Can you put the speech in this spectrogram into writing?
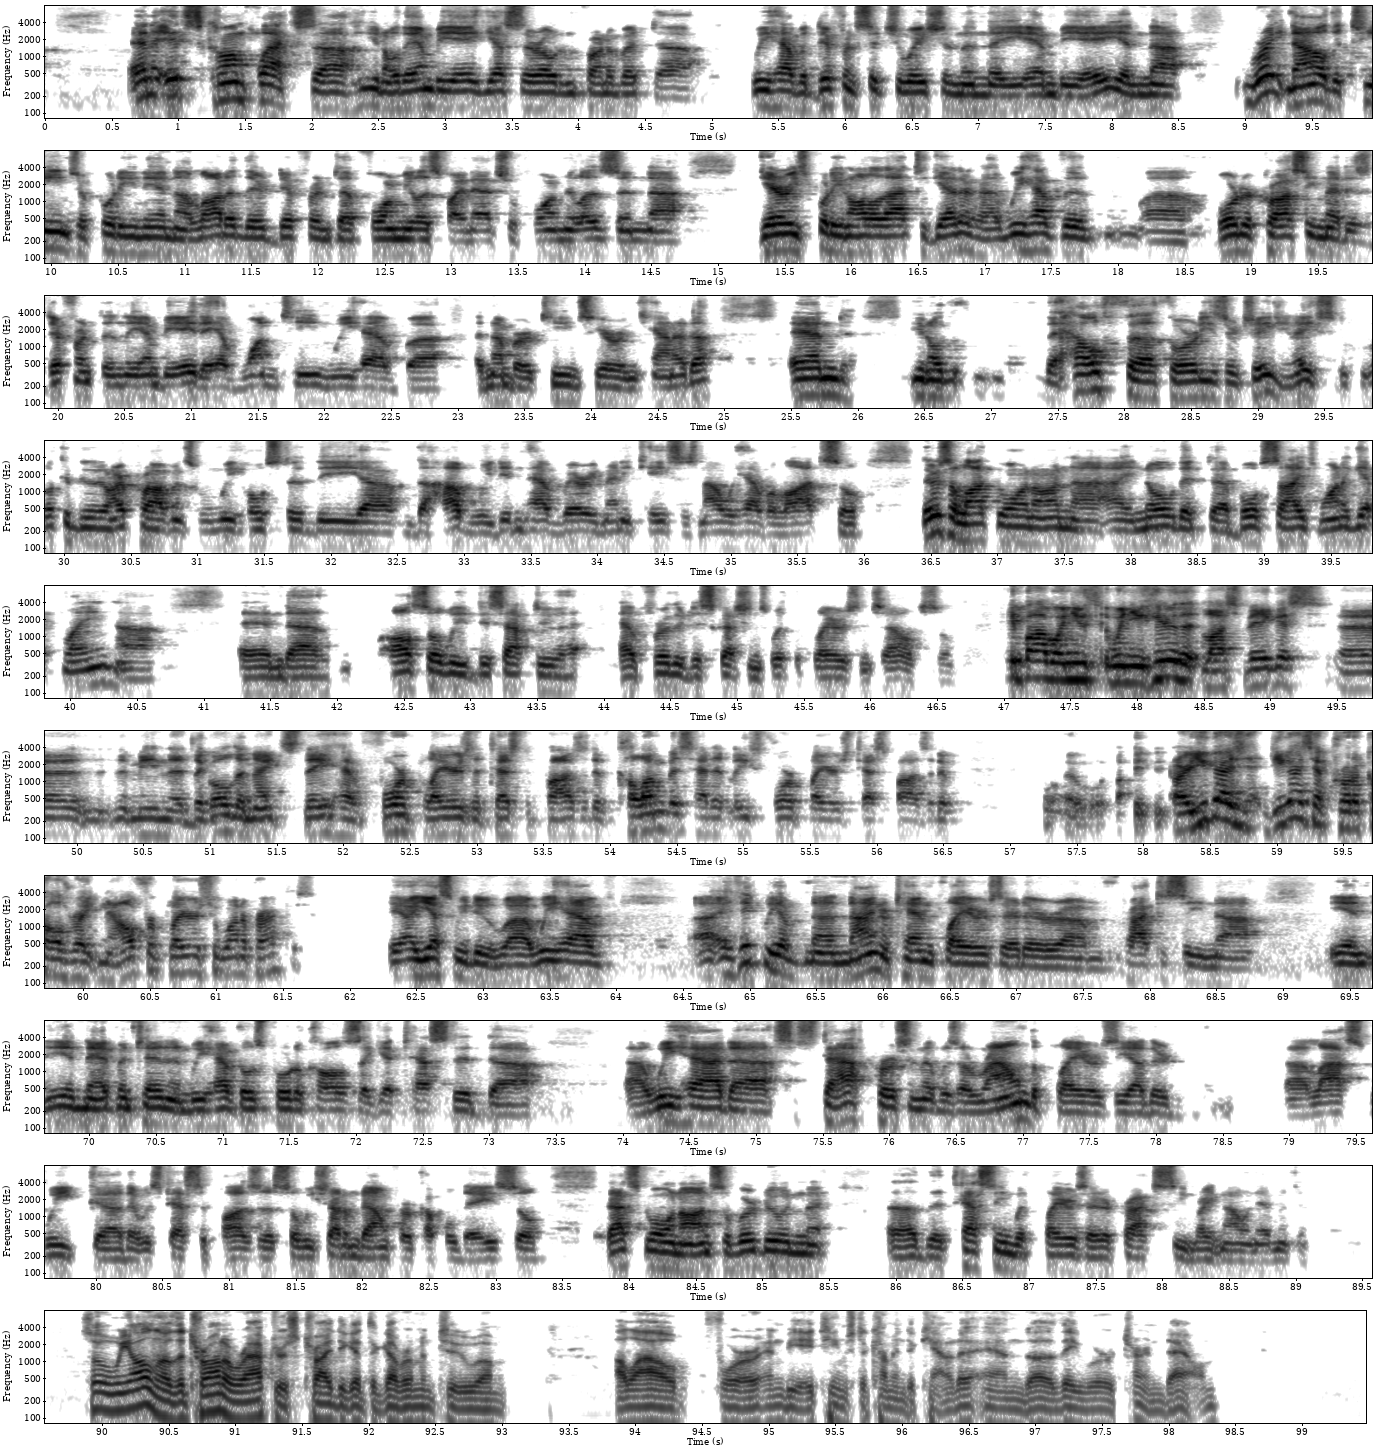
and it's complex. Uh, you know, the NBA, yes, they're out in front of it. Uh, we have a different situation than the NBA, and uh, right now the teams are putting in a lot of their different uh, formulas, financial formulas, and uh, Gary's putting all of that together. Uh, we have the uh, border crossing that is different than the NBA. They have one team. We have uh, a number of teams here in Canada, and you know the, health authorities are changing. Hey, look at in our province when we hosted the uh, the hub, we didn't have very many cases. Now we have a lot. So there's a lot going on. Uh, I know that uh, both sides want to get playing, uh, and uh, also we just have to have further discussions with the players themselves. So. Hey Bob, when you when you hear that Las Vegas, uh, I mean the, the Golden Knights, they have four players that tested positive. Columbus had at least four players test positive. Are you guys? Do you guys have protocols right now for players who want to practice? Yeah, yes, we do. Uh, we have, uh, I think we have nine or ten players that are um, practicing uh, in in Edmonton, and we have those protocols. They get tested. Uh, uh, we had a staff person that was around the players the other uh, last week that was tested positive, so we shut them down for a couple days. So that's going on. So we're doing uh, the testing with players that are practicing right now in Edmonton. So we all know the Toronto Raptors tried to get the government to um, allow for NBA teams to come into Canada, and uh, they were turned down.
